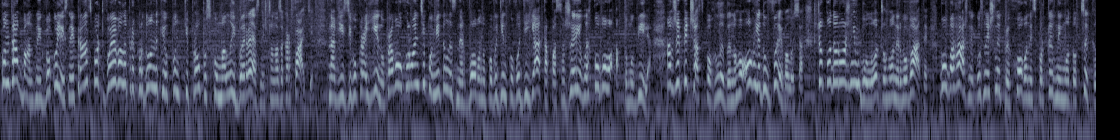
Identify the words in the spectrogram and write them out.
Контрабандний двоколісний транспорт виявили прикордонники у пункті пропуску Малий Березний, що на Закарпатті. На в'їзді в Україну правоохоронці помітили знервовану поведінку водія та пасажирів легкового автомобіля. А вже під час поглибленого огляду виявилося, що подорожнім було чого нервувати, бо у багажнику знайшли прихований спортивний мотоцикл,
